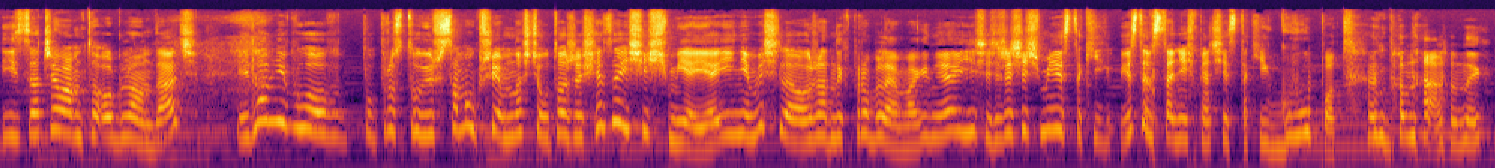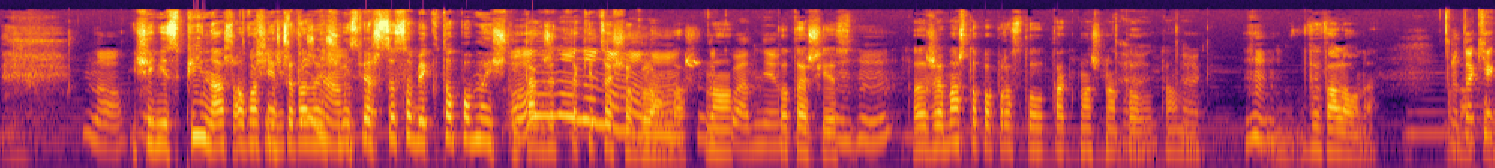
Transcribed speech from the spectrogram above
i zaczęłam to oglądać i dla mnie było po prostu już samą przyjemnością to, że siedzę i się śmieję i nie myślę o żadnych problemach, nie? I się, że się śmieję z takich, jestem w stanie śmiać się z takich głupot banalnych. No. I się nie spinasz, o właśnie jeszcze ważne, się nie spinasz, tak. co sobie kto pomyśli, o, tak, że no, takie no, coś no, no, oglądasz. No, dokładnie. To też jest, mhm. to, że masz to po prostu, tak masz na to tak, tam tak. wywalone. No tak, jak,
